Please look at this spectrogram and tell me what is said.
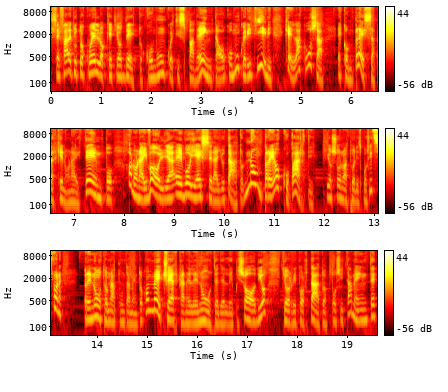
se fare tutto quello che ti ho detto comunque ti spaventa o comunque ritieni che la cosa è complessa perché non hai tempo o non hai voglia e vuoi essere aiutato, non preoccuparti. Io sono a tua disposizione, prenota un appuntamento con me, cerca nelle note dell'episodio, ti ho riportato appositamente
